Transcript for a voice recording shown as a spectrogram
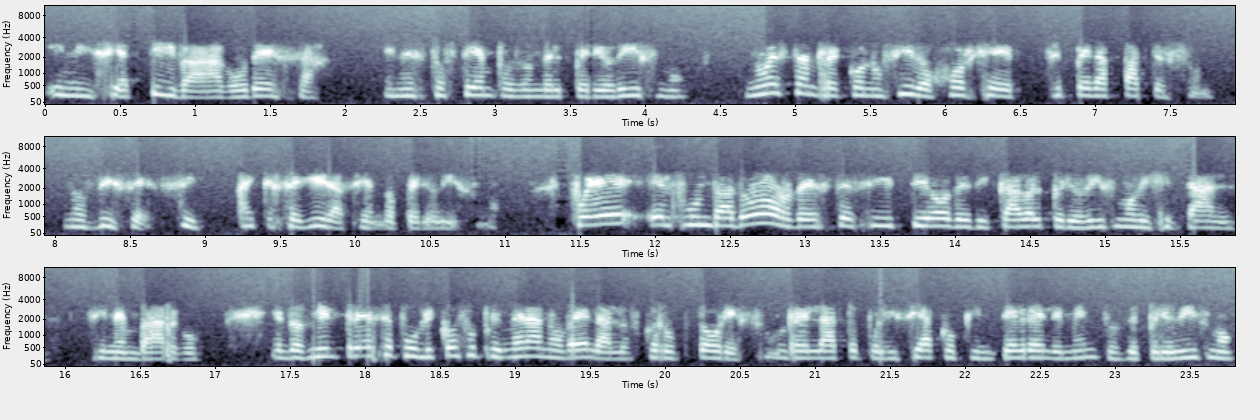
iniciativa, agudeza. En estos tiempos donde el periodismo no es tan reconocido, Jorge Cepeda Patterson nos dice, sí, hay que seguir haciendo periodismo. Fue el fundador de este sitio dedicado al periodismo digital, sin embargo, en 2013 publicó su primera novela, Los Corruptores, un relato policíaco que integra elementos de periodismo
